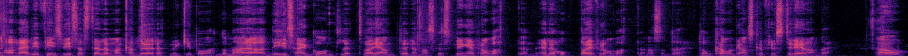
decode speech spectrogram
Ja, nej, det finns vissa ställen man kan dö rätt mycket på. De här, det är såna här gauntlet-varianter när man ska springa från vatten eller hoppa ifrån vatten och sånt där. De kan vara ganska frustrerande. Ja.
